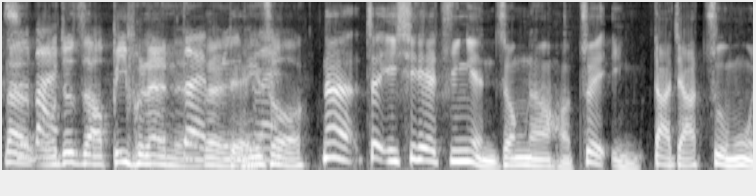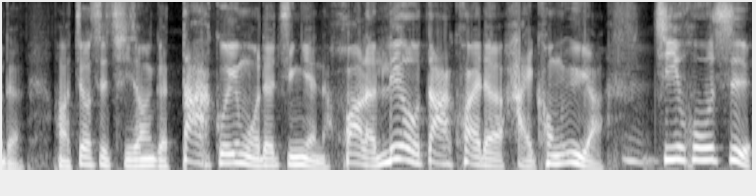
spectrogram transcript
失败，我就知道 B plan 了。对对，没错。那这一系列军演中呢，哈，最引大家注目的啊，就是其中一个大规模的军演，画了六大块的海空域啊，几乎是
